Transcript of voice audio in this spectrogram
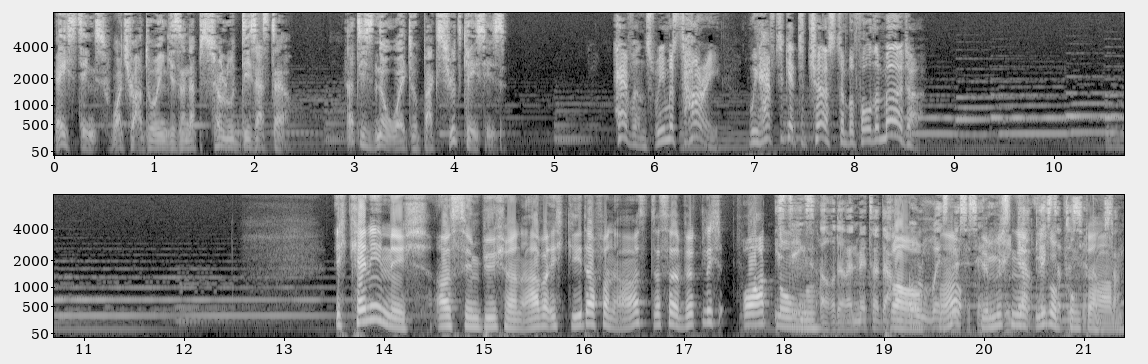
Hastings, what you are doing is an absolute disaster. That is no way to pack suitcases. Heavens, we must hurry. We have to get to Churston before the murder. Ich kenne ihn nicht aus den Büchern, aber ich gehe davon aus, dass er wirklich Ordnung. Hastings, order and method are Brauch, always ne? Wir müssen ja Ego-Punkte haben.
